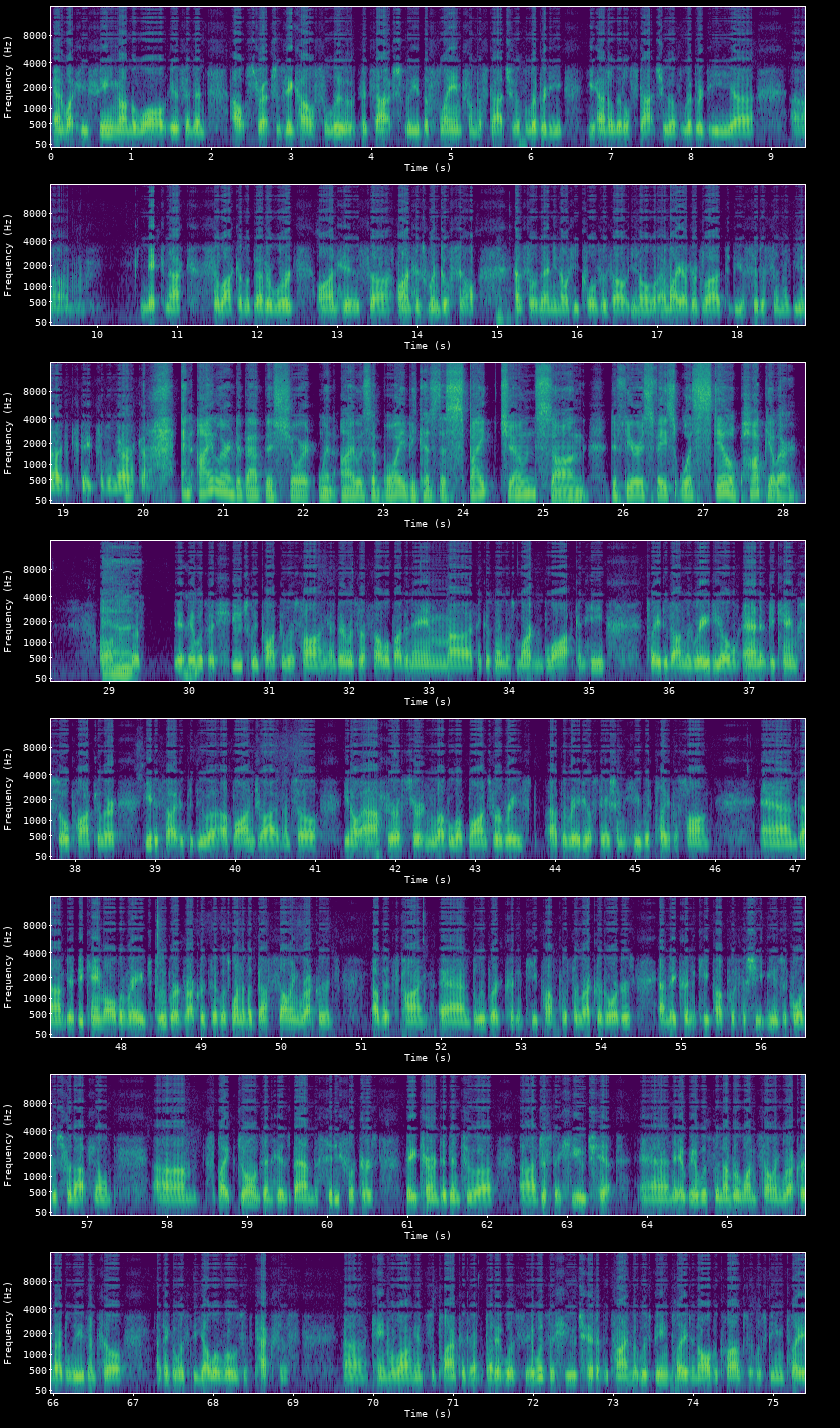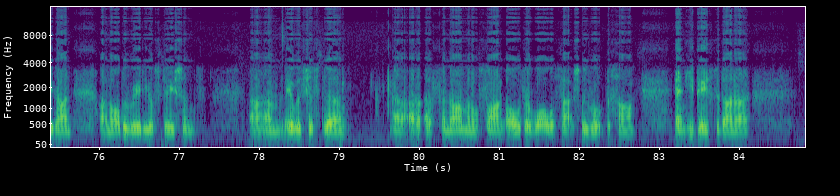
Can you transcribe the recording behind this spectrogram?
And what he's seeing on the wall isn't an outstretched Heil salute. It's actually the flame from the Statue of Liberty. He had a little Statue of Liberty uh, um, knickknack for lack of a better word, on his uh, on his windowsill. And so then, you know, he closes out, you know, am I ever glad to be a citizen of the United States of America? And I learned about this short when I was a boy because the Spike Jones song, "De Fuhrer's Face," was still popular. Oh, and... it, it, was a hugely popular song. And there was a fellow by the name, uh, I think his name was Martin Block, and he played it on the radio, and it became so popular, he decided to do a, a bond drive. And so you know, after a certain level of bonds were raised at the radio station, he would play the song. And um, it became all the rage. Bluebird Records, it was one of the best-selling records of its time. And Bluebird couldn't keep up with the record orders, and they couldn't keep up with the sheet music orders for that film. Um, Spike Jones and his band, the City Slickers, they turned it into a uh, just a huge hit. And it, it was the number one selling record, I believe, until I think it was the Yellow Rose of Texas uh, came along and supplanted it. But it was it was a huge hit at the time. It was being played in all the clubs. It was being played on on all the radio stations. Um, it was just a, a, a phenomenal song. Oliver Wallace actually wrote the song, and he based it on a.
